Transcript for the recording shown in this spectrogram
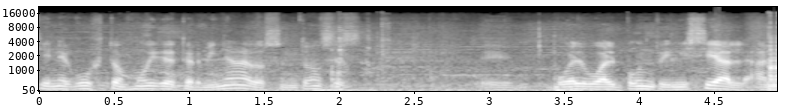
tiene gustos muy determinados, entonces eh, vuelvo al punto inicial. A mí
